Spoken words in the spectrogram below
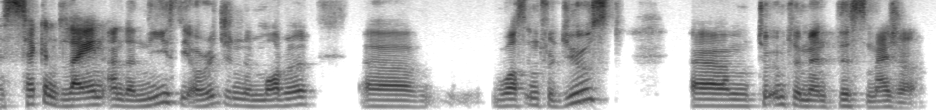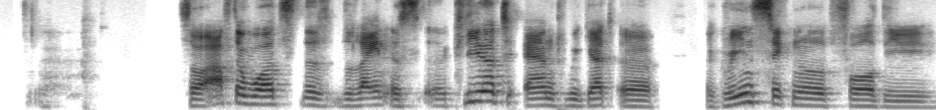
second lane underneath the original model uh, was introduced um, to implement this measure. So afterwards, the, the lane is uh, cleared and we get a, a, green signal for the,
